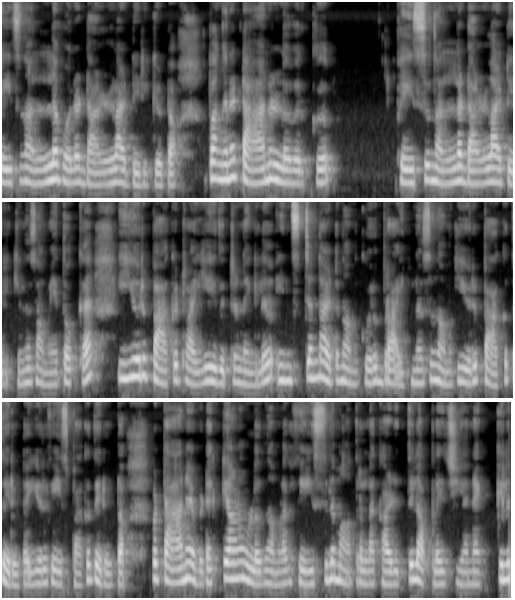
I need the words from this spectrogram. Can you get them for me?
ഫേസ് നല്ലപോലെ ഡള്ളായിട്ടിരിക്കും കേട്ടോ അപ്പോൾ അങ്ങനെ ടാൻ ഉള്ളവർക്ക് ഫേസ് നല്ല ഡള്ളായിട്ടിരിക്കുന്ന സമയത്തൊക്കെ ഈ ഒരു പാക്ക് ട്രൈ ചെയ്തിട്ടുണ്ടെങ്കിൽ ഇൻസ്റ്റന്റായിട്ട് നമുക്കൊരു ബ്രൈറ്റ്നസ് നമുക്ക് ഈ ഒരു പാക്ക് തരും കേട്ടോ ഈ ഒരു ഫേസ് പാക്ക് തരും കേട്ടോ അപ്പോൾ ടാൻ എവിടേക്കാണോ ഉള്ളത് നമ്മളെ ഫേസിൽ മാത്രമല്ല കഴുത്തിൽ അപ്ലൈ ചെയ്യാം നെക്കിൽ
